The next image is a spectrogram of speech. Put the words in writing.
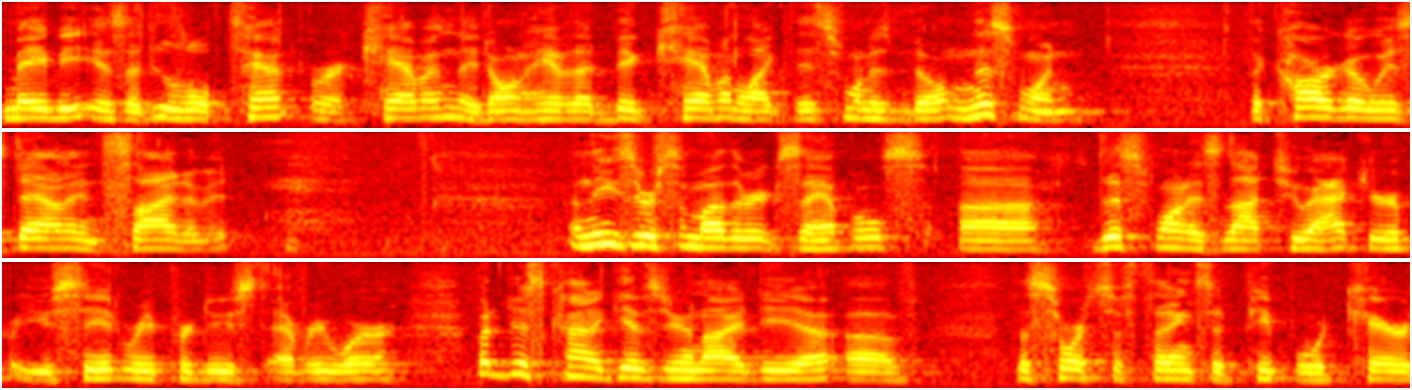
maybe is a little tent or a cabin. They don't have that big cabin like this one is built, and this one the cargo is down inside of it. And these are some other examples. Uh, this one is not too accurate, but you see it reproduced everywhere. But it just kind of gives you an idea of the sorts of things that people would care,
